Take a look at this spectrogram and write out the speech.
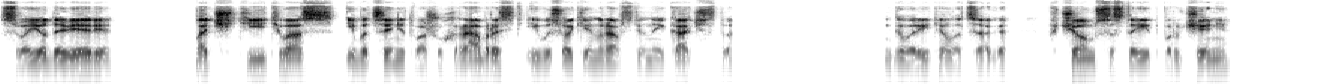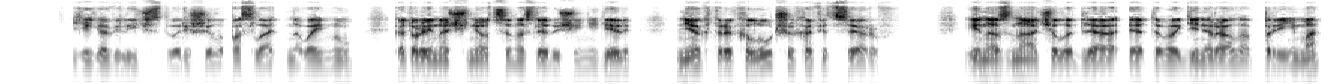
свое доверие почтить вас, ибо ценит вашу храбрость и высокие нравственные качества. Говорите, Алацага, в чем состоит поручение? Ее Величество решило послать на войну, которая начнется на следующей неделе, некоторых лучших офицеров и назначила для этого генерала Прима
